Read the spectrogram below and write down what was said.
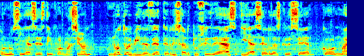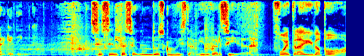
¿Conocías esta información? No te olvides de aterrizar tus ideas y hacerlas crecer con marketing. 60 segundos con Luis David García. Fue traído por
